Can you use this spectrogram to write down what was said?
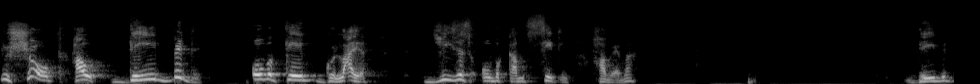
to show how David overcame Goliath. Jesus overcomes Satan. However, David,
